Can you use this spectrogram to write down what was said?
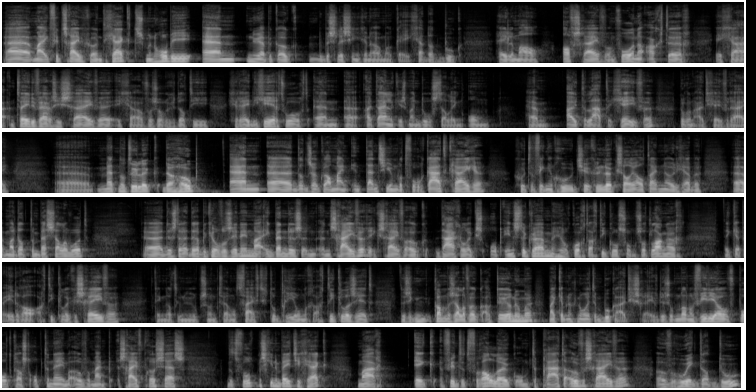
Uh, maar ik vind schrijven gewoon te gek. Het is mijn hobby. En nu heb ik ook de beslissing genomen: oké, ik ga dat boek helemaal afschrijven van voor naar achter. Ik ga een tweede versie schrijven. Ik ga ervoor zorgen dat die geredigeerd wordt. En uh, uiteindelijk is mijn doelstelling om hem uit te laten geven door een uitgeverij. Uh, met natuurlijk de hoop. En uh, dat is ook wel mijn intentie om dat voor elkaar te krijgen. Goed, een vingergoedje geluk zal je altijd nodig hebben. maar dat het een bestseller wordt. Uh, dus daar, daar, heb ik heel veel zin in. Maar ik ben dus een, een, schrijver. Ik schrijf ook dagelijks op Instagram. Heel kort artikels, soms wat langer. Ik heb eerder al artikelen geschreven. Ik denk dat ik nu op zo'n 250 tot 300 artikelen zit. Dus ik kan mezelf ook auteur noemen. Maar ik heb nog nooit een boek uitgeschreven. Dus om dan een video of podcast op te nemen over mijn schrijfproces. Dat voelt misschien een beetje gek. Maar ik vind het vooral leuk om te praten over schrijven. Over hoe ik dat doe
